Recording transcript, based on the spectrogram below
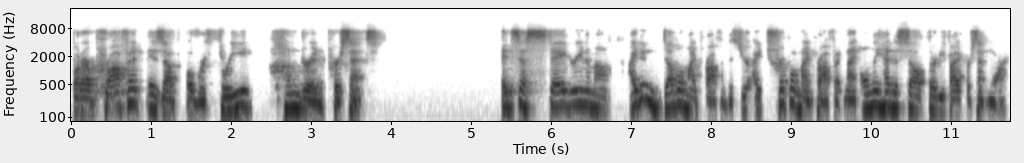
but our profit is up over 300%. It's a staggering amount. I didn't double my profit this year. I tripled my profit and I only had to sell 35% more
